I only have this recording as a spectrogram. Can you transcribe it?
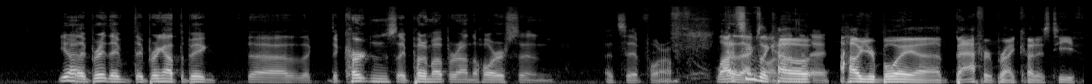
you know, they bring they they bring out the big uh, the the curtains. They put them up around the horse, and that's it for them. A lot That of that seems like how today. how your boy uh, Baffert probably cut his teeth.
